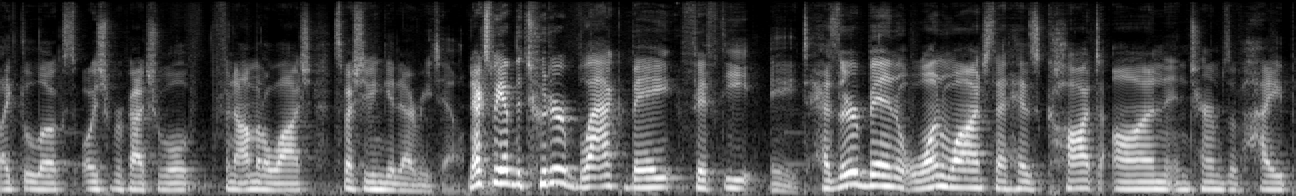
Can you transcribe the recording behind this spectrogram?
Like the looks, Oyster Perpetual, phenomenal watch, especially if you can get it at retail. Next, we have the Tudor Black Bay 58. Has there been one watch that has caught on in terms of hype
